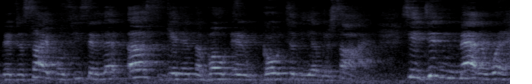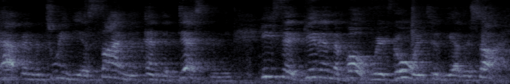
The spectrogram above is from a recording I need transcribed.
the disciples, he said, let us get in the boat and go to the other side. See, it didn't matter what happened between the assignment and the destiny. He said, get in the boat. We're going to the other side.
